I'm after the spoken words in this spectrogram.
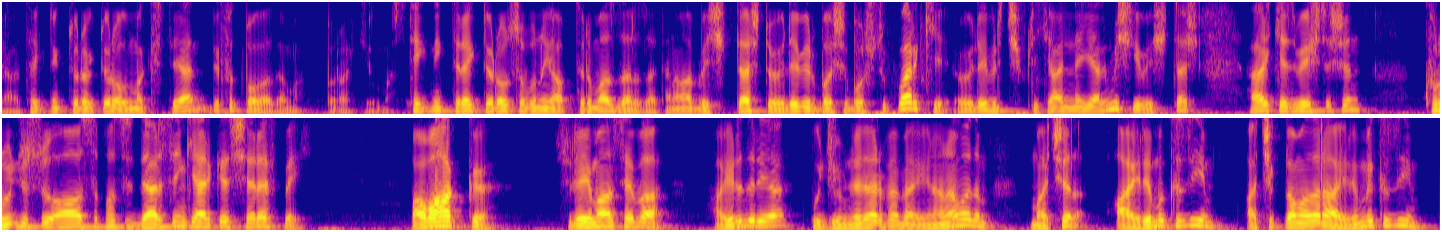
Ya teknik direktör olmak isteyen bir futbol adamı Burak Yılmaz. Teknik direktör olsa bunu yaptırmazlar zaten ama Beşiktaş'ta öyle bir başıboşluk var ki, öyle bir çiftlik haline gelmiş ki Beşiktaş. Herkes Beşiktaş'ın kurucusu, ağası, pası. Dersin ki herkes Şeref Bey. Baba Hakkı, Süleyman Seba. Hayırdır ya? Bu cümleler ben, inanamadım. Maçın ayrı mı kızayım? Açıklamalara ayrı mı kızayım?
